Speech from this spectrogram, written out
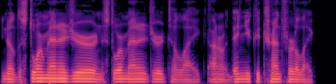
you know, the store manager and the store manager to like, I don't know, then you could transfer to like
